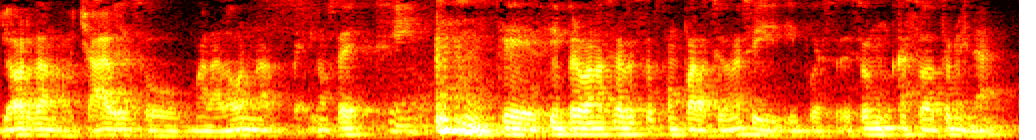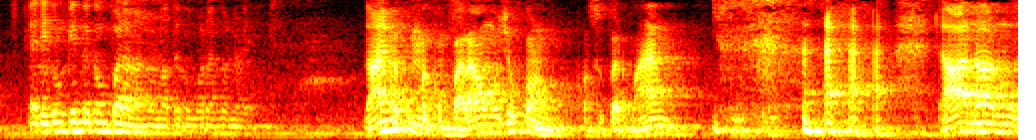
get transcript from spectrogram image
Jordan o Chávez o Maradona, no sé, que siempre van a hacer estas comparaciones y, pues eso nunca se va a terminar. ¿Y con quién te comparaban o no te comparaban con nadie? No, me, me comparaba mucho con, con Superman. no, no,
